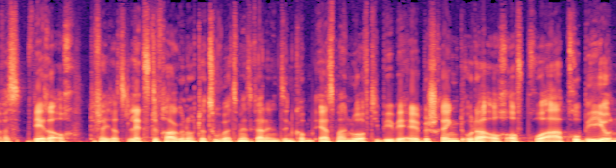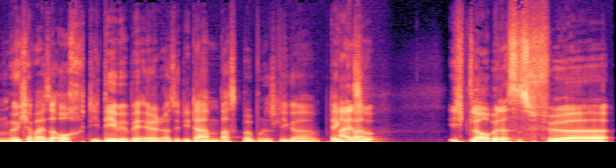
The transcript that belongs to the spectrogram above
Aber es wäre auch vielleicht als letzte Frage noch dazu, weil es mir jetzt gerade in den Sinn kommt, erstmal nur auf die BBL beschränkt oder auch auf Pro A, Pro B und möglicherweise auch die DBBL, also die Damenbasketball-Bundesliga, denkbar? Also, ich glaube, dass es für,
